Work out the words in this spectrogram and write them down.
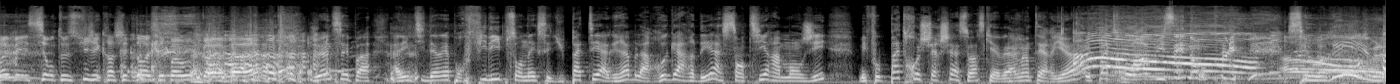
Ouais, mais si on te suit, j'ai craché dedans et c'est pas ouf quand même. Je ne sais pas. Allez, une petite dernière pour Philippe. Son ex, c'est du pâté agréable à regarder, à sentir, à manger. Mais faut pas trop chercher à savoir ce qu'il y avait à l'intérieur. et pas trop abuser non plus. C'est horrible.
